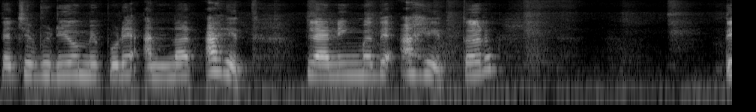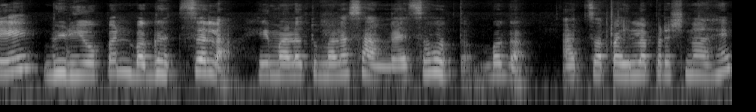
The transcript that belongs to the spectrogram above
त्याचे व्हिडिओ मी पुढे आणणार आहेत. प्लॅनिंगमध्ये आहेत तर ते व्हिडिओ पण बघत चला. हे मला तुम्हाला सांगायचं होतं. बघा आजचा पहिला प्रश्न आहे.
